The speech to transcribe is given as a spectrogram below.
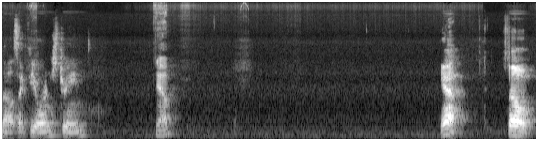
Smells like the orange dream. Yep. Yeah. So,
